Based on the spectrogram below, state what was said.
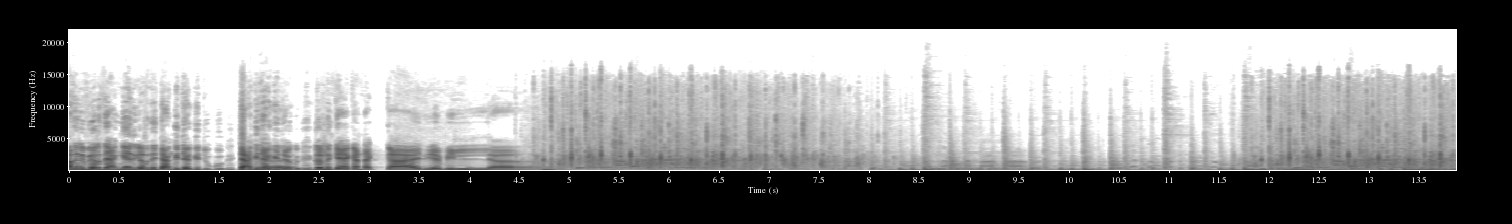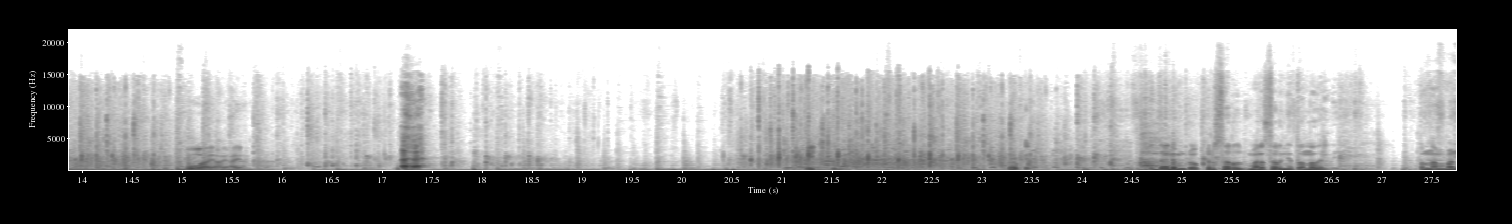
അതിന് വെറുതെ അങ്ങേര് കിടന്ന് ജഗ് ജഗ് ചുക്കു ജഗ് ജഗ് ജഗു. ഇതൊന്നും കേൾക്കേണ്ട കാര്യമില്ല. ഓ ആയ ആയ. പോട്ടെ. എന്തായാലും ഡോക്ടർ സാർ മനസ്സറിഞ്ഞ് തന്നതല്ലേ? അപ്പം നമ്മൾ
